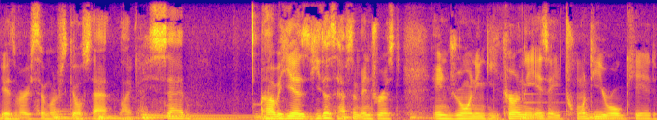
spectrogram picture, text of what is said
He has a very similar skill set, like I said. Uh, but he has he does have some interest in joining. He currently is a 20 year old kid,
